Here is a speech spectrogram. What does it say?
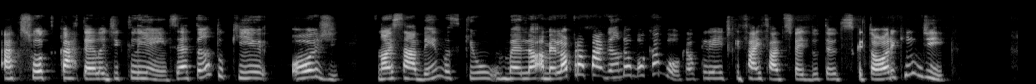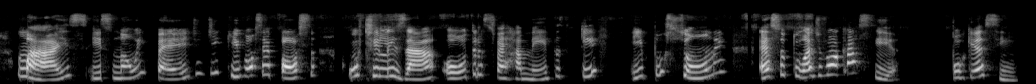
a sua cartela de clientes. É tanto que hoje nós sabemos que o melhor, a melhor propaganda é o boca a boca, é o cliente que sai satisfeito do teu escritório e que indica. Mas isso não impede de que você possa utilizar outras ferramentas que impulsionem essa tua advocacia. Porque, assim,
